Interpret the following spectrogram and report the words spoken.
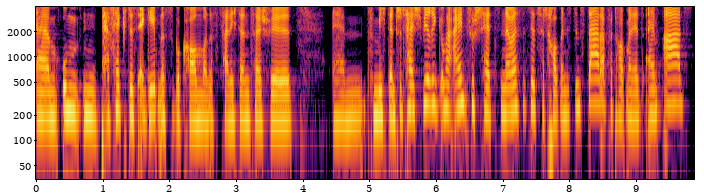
ähm, um ein perfektes Ergebnis zu bekommen. Und das fand ich dann zum Beispiel ähm, für mich dann total schwierig immer einzuschätzen. Ne? Was ist jetzt, vertraut man jetzt dem Startup, vertraut man jetzt einem Arzt?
